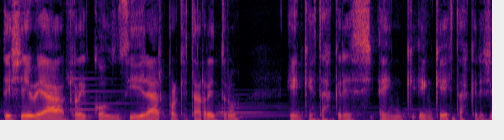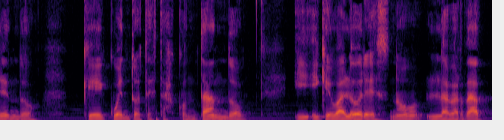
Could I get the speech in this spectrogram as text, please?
te lleve a reconsiderar, porque está retro, en qué estás, en, qué estás creyendo, qué cuentos te estás contando y, que valores ¿no? la verdad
